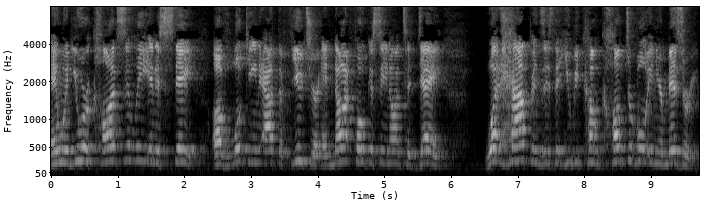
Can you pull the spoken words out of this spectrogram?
And when you are constantly in a state of looking at the future and not focusing on today, what happens is that you become comfortable in your misery.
